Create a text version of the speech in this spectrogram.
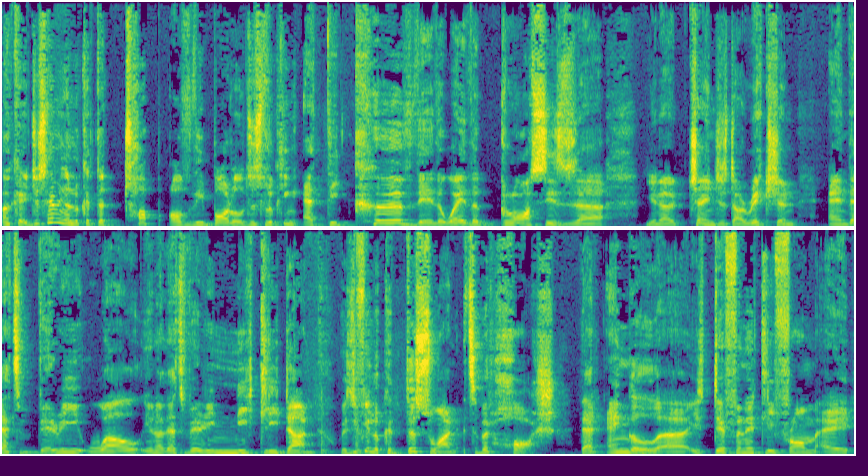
Okay, just having a look at the top of the bottle, just looking at the curve there, the way the glass is uh, you know, changes direction. And that's very well, you know, that's very neatly done. Whereas if you look at this one, it's a bit harsh. That angle uh, is definitely from a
